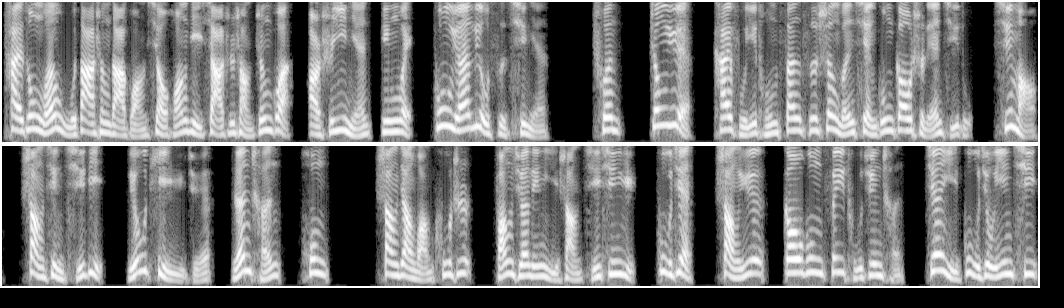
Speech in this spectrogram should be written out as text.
太宗文武大圣大广孝皇帝下之上贞观二十一年丁未，公元六四七年春正月，开府仪同三司升文献公高士廉及笃。辛卯，上姓其弟，流涕与绝。人臣薨。上将往哭之。房玄龄以上及心郁，故见上曰：“高公非徒君臣，兼以故旧姻妻，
